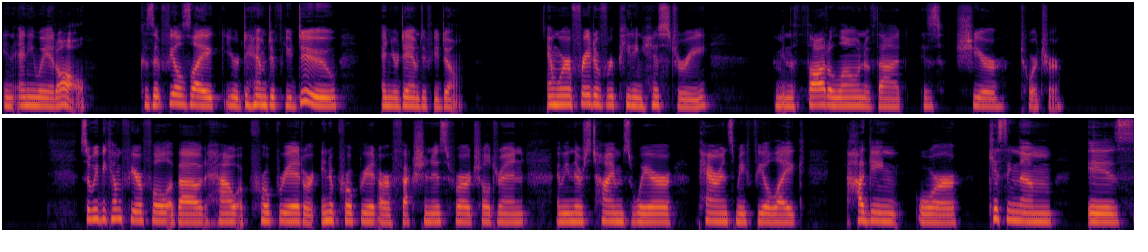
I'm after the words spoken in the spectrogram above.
in any way at all because it feels like you're damned if you do and you're damned if you don't. And we're afraid of repeating history. I mean, the thought alone of that is sheer torture. So we become fearful about how appropriate or inappropriate our affection is for our children. I mean, there's times where parents may feel like hugging or kissing them is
